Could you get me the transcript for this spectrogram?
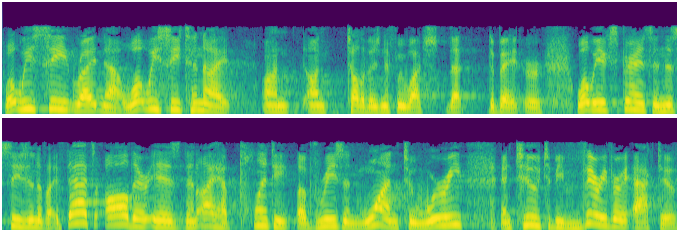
what we see right now, what we see tonight on, on television if we watch that debate, or what we experience in this season of life, if that's all there is, then I have plenty of reason, one, to worry, and two, to be very, very active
